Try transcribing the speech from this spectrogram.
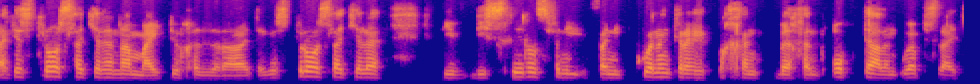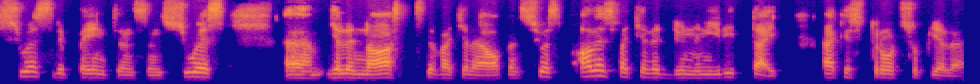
Ek is trots dat julle na my toe gedraai het. Ek is trots dat julle die die sleutels van die van die koninkryk begin begin optel en oopsluit soos repentance en soos ehm um, julle naaste wat julle help en soos alles wat julle doen in hierdie tyd. Ek is trots op julle.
